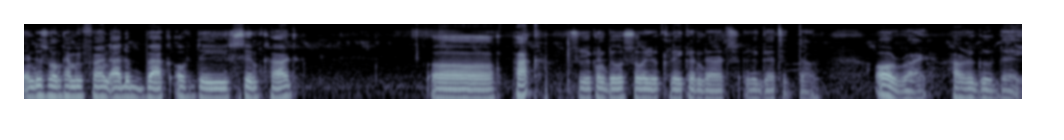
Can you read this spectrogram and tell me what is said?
and this one can be found at the back of the sim card uh, pack so you can do so you click on that you get it done. All right have a good day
